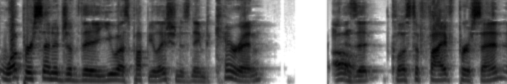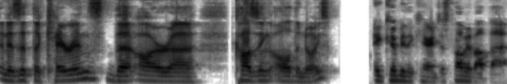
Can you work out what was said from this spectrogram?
what percentage of the U.S. population is named Karen? Oh. Is it close to five percent? And is it the Karens that are uh, causing all the noise? It could be the Karens. It's probably about that.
